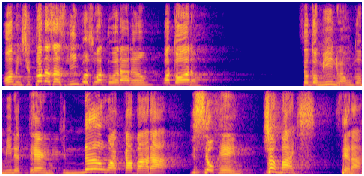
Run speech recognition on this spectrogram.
homens de todas as línguas o adorarão, o adoram. Seu domínio é um domínio eterno que não acabará e seu reino jamais será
